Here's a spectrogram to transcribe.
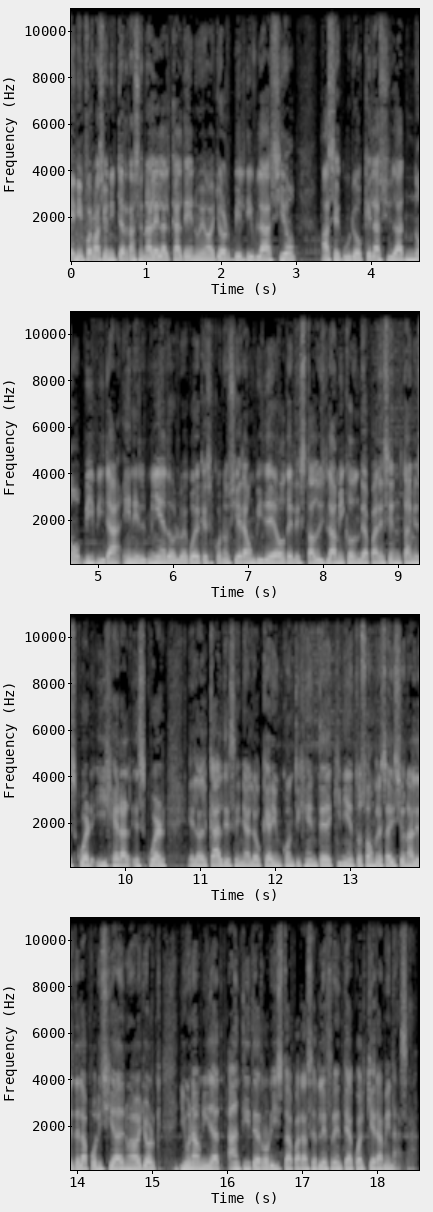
En información internacional, el alcalde de Nueva York, Bill de Blasio, aseguró que la ciudad no vivirá en el miedo luego de que se conociera un video del Estado Islámico donde aparecen Times Square y Herald Square. El alcalde señaló que hay un contingente de 500 hombres adicionales de la policía de Nueva York y una unidad antiterrorista para hacerle frente a cualquier amenaza.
